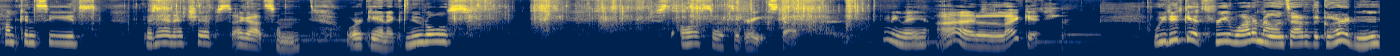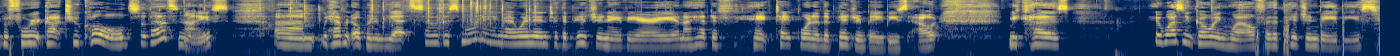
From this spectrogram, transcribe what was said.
pumpkin seeds, banana chips. I got some organic noodles. Just all sorts of great stuff. Anyway, I like it. We did get three watermelons out of the garden before it got too cold, so that's nice. Um, we haven't opened them yet. So this morning I went into the pigeon aviary and I had to take one of the pigeon babies out because it wasn't going well for the pigeon babies,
